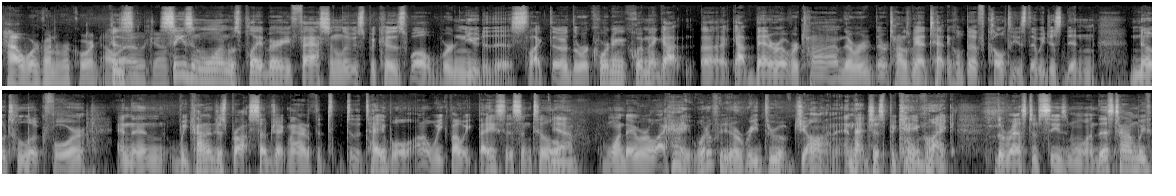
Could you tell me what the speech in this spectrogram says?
how we're going to record and all that Because other junk. season one was played very fast and loose because well we're new to this. Like the the recording equipment got uh, got better over time. There were there were times we had technical difficulties that we just didn't know to look for, and then we kind of just brought subject matter to the, to the table on a week by week basis until Yeah. one day we were like, hey, what if we did a read through of John? And that just became like the rest of season one. This time we've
